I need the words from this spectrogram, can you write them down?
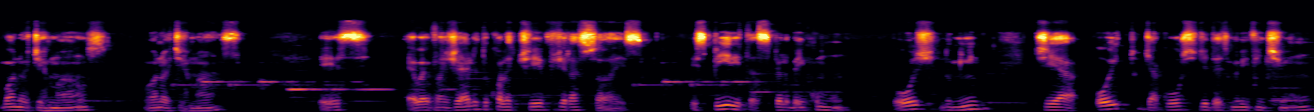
Boa noite, irmãos. Boa noite, irmãs. Esse é o Evangelho do Coletivo Girassóis, Espíritas pelo Bem Comum. Hoje, domingo, dia 8 de agosto de 2021,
